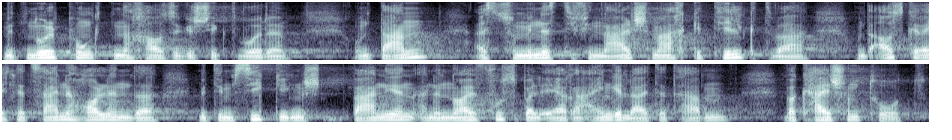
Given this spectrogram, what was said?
mit null Punkten nach Hause geschickt wurde. Und dann, als zumindest die Finalschmach getilgt war und ausgerechnet seine Holländer mit dem Sieg gegen Spanien eine neue Fußballära eingeleitet haben, war Kai schon tot.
